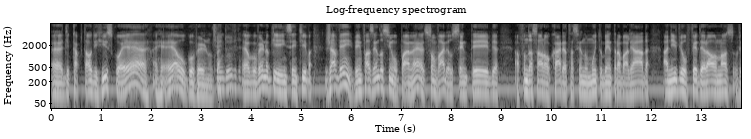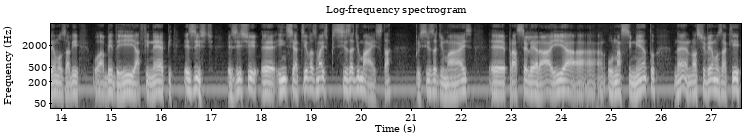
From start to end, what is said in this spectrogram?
é, de capital de risco é, é o governo. Sem tá? dúvida. É o governo que incentiva. Já vem, vem fazendo assim, o né? são várias, o Centelha, a Fundação Araucária está sendo muito bem trabalhada. A nível federal, nós vemos ali a BDI, a FINEP, existe. Existe é, iniciativas, mas precisa de mais, tá? Precisa de mais é, para acelerar aí a, a, o nascimento, né? Nós tivemos aqui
